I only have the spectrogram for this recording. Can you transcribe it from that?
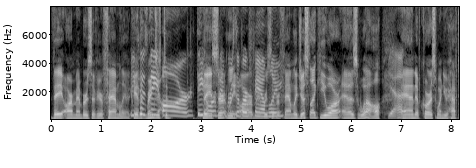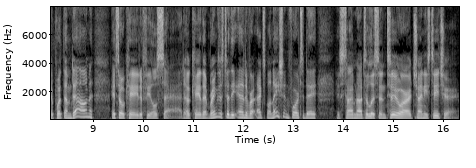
they are members of your family. Okay, Because they to are. They, they are certainly members of are our members of family. our family, just like you are as well. Yes. And of course, when you have to put them down, it's okay to feel sad. Okay, that brings us to the end of our explanation for today. It's time now to listen to our Chinese teacher.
